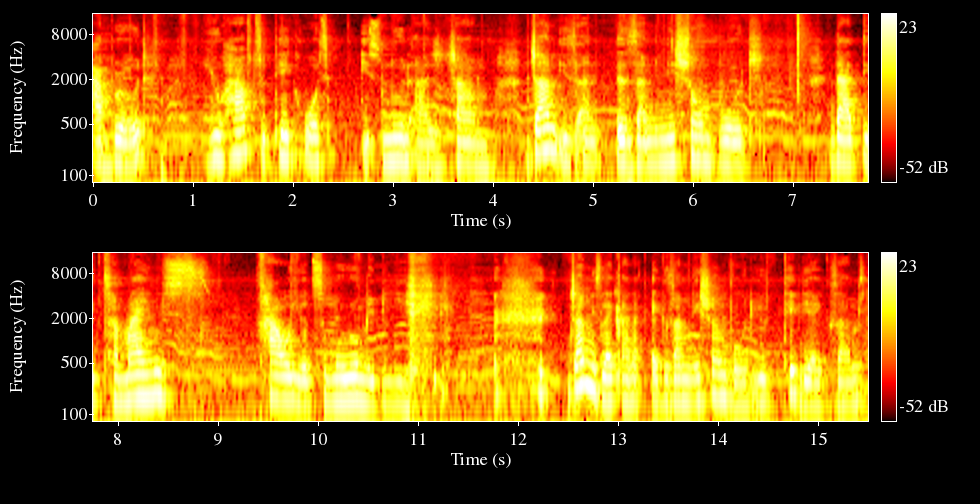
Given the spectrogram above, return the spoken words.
Abroad you have to take what is known as JAMB JAMB is an examination board that determines how your tomorrow may be. JAMB is like an examination board. You take the exams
